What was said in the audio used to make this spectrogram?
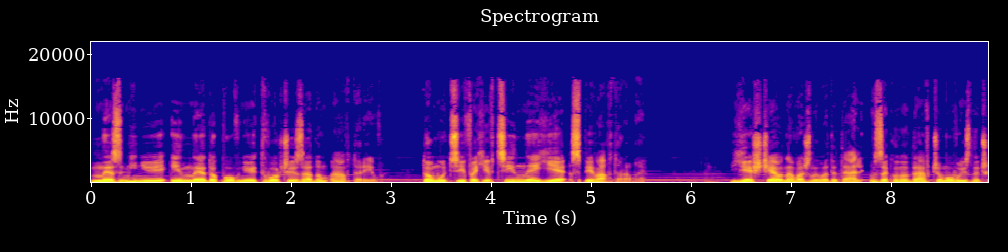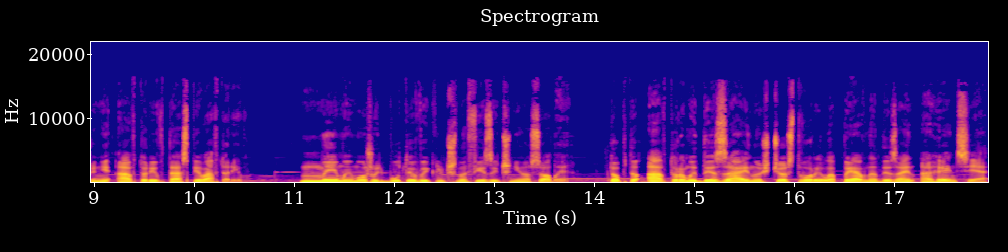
не змінює і не доповнює творчий задум авторів, тому ці фахівці не є співавторами. Є ще одна важлива деталь в законодавчому визначенні авторів та співавторів. Ними можуть бути виключно фізичні особи, тобто авторами дизайну, що створила певна дизайн-агенція,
